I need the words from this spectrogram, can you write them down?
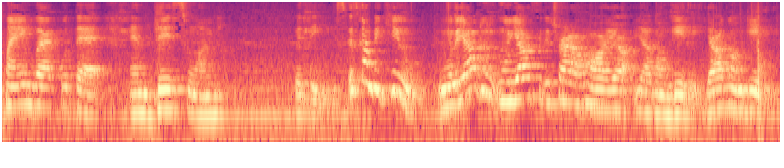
Plain black with that and this one with these. It's gonna be cute. When y'all do when y'all see the try on haul y'all y'all gonna get it. Y'all gonna get it.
